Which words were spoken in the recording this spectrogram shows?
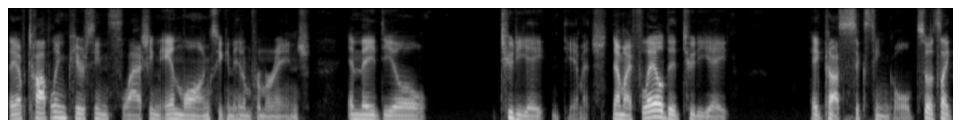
they have toppling piercing slashing and long so you can hit them from a range and they deal 2d8 damage now my flail did 2d8 it costs 16 gold so it's like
